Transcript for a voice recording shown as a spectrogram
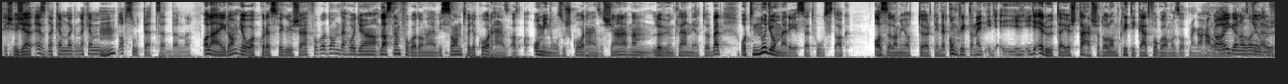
És, ugye, és ez nekem, nekem hmm. abszolút tetszett benne. Aláírom, jó, akkor ezt végül is elfogadom, de hogy a, de azt nem fogadom el viszont, hogy a kórház, az ominózus kórházas jelenet, nem lövünk lennél többet, ott nagyon merészet húztak, azzal, ami ott történt. De konkrétan egy, egy, egy, egy erőteljes társadalom kritikát fogalmazott meg a Halloween. Ah, igen, az nagyon erős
